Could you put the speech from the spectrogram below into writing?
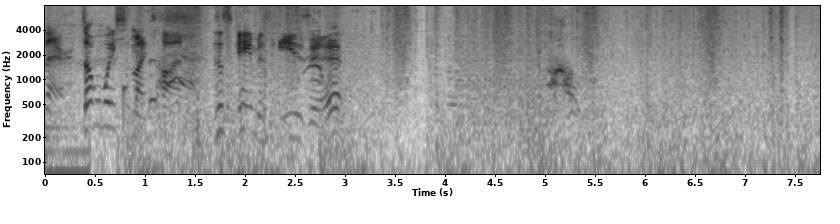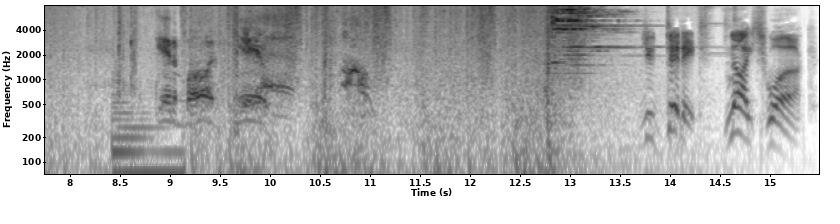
there. Don't waste my time. This game is easy. Get him, boy. Yeah! You did it! Nice work!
